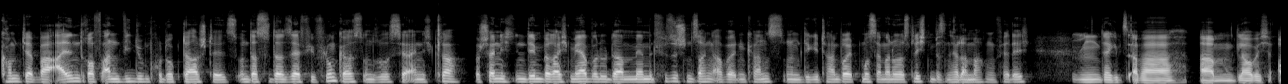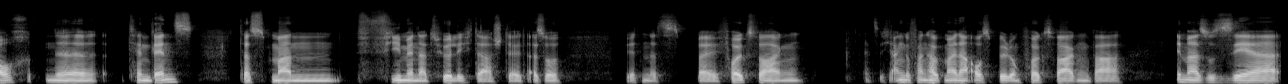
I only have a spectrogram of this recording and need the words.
kommt ja bei allen drauf an, wie du ein Produkt darstellst. Und dass du da sehr viel flunkerst und so ist ja eigentlich klar. Wahrscheinlich in dem Bereich mehr, weil du da mehr mit physischen Sachen arbeiten kannst. Und im digitalen Bereich musst du einfach nur das Licht ein bisschen heller machen, fertig. Mm, da gibt es aber, ähm, glaube ich, auch eine Tendenz, dass man viel mehr natürlich darstellt. Also wir hatten das bei Volkswagen, als ich angefangen habe mit meiner Ausbildung, Volkswagen war immer so sehr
